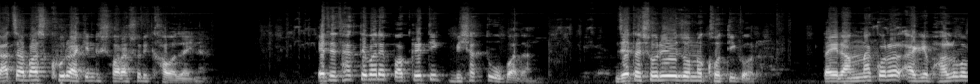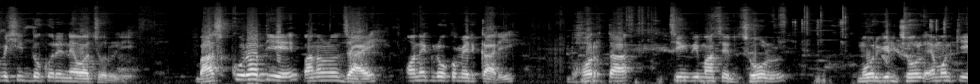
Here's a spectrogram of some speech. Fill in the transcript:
কাঁচা বাঁশ খুরা কিন্তু সরাসরি খাওয়া যায় না। এতে থাকতে পারে প্রাকৃতিক বিষাক্ত উপাদান, যেটা শরীরের জন্য ক্ষতিকর। তাই রান্না করার আগে ভালোভাবে সিদ্ধ করে নেওয়া জরুরি। বাঁশকুড়া দিয়ে বানানো যায় অনেক রকমের কারি, ভর্তা, চিংড়ি মাছের ঝোল, মুরগির ঝোল, এমনকি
